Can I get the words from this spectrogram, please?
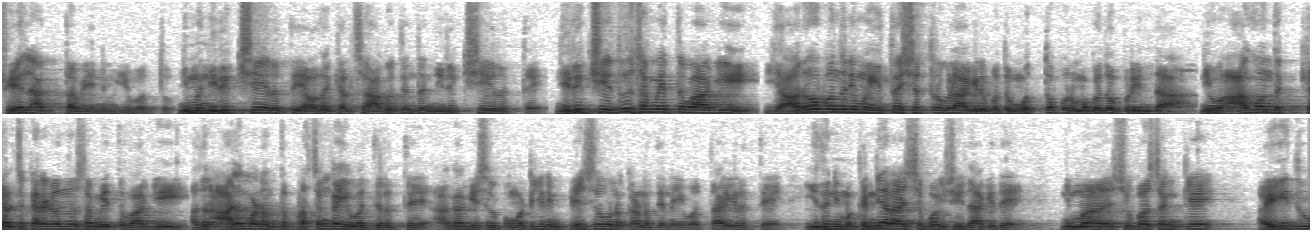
ಫೇಲ್ ಆಗ್ತವೆ ನಿಮಗೆ ಇವತ್ತು. ನಿಮ್ಮ ನಿರೀಕ್ಷೆ ಇರುತ್ತೆ, ಯಾವುದೋ ಕೆಲಸ ಆಗುತ್ತೆ ಅಂತ ನಿರೀಕ್ಷೆ ಇರುತ್ತೆ. ನಿರೀಕ್ಷೆ ಇದ್ರೂ ಸಮೇತವಾಗಿ ಯಾರೋ ಬಂದು ನಿಮ್ಮ ಹಿತಶತ್ರುಗಳಾಗಿರ್ಬೋದು, ಮತ್ತೊಬ್ಬರು ಮಗದೊಬ್ಬರಿಂದ ನೀವು ಆಗುವಂತ ಕೆಲಸ ಕಾರ್ಯಗಳನ್ನು ಸಮೇತವಾಗಿ ಅದನ್ನು ಹಾಳು ಮಾಡುವಂತ ಪ್ರಸಂಗ ಇವತ್ತಿರುತ್ತೆ. ಹಾಗಾಗಿ ಸ್ವಲ್ಪ ಮಟ್ಟಿಗೆ ನಿಮ್ಮ ಬೇಸರವನ್ನು ಕಾಣೋದೇನೆ ಇವತ್ತಾಗಿರುತ್ತೆ. ಇದು ನಿಮ್ಮ ಕನ್ಯಾ ರಾಶಿ ಭವಿಷ್ಯ ಇದಾಗಿದೆ. ನಿಮ್ಮ ಶುಭ ಸಂಖ್ಯೆ ಐದು,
